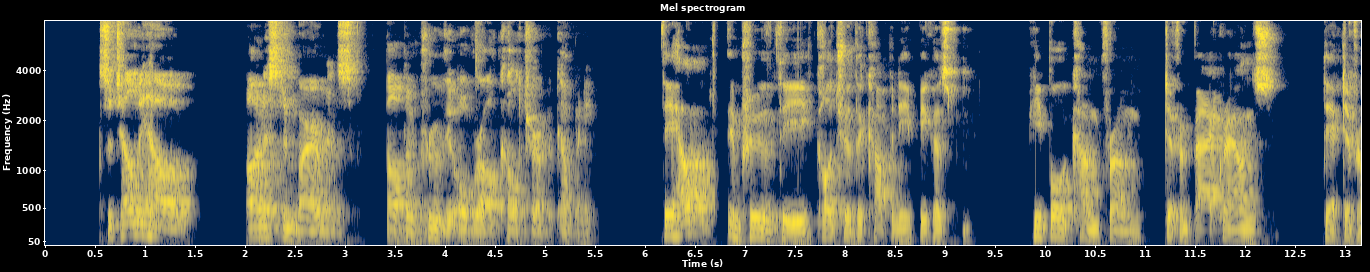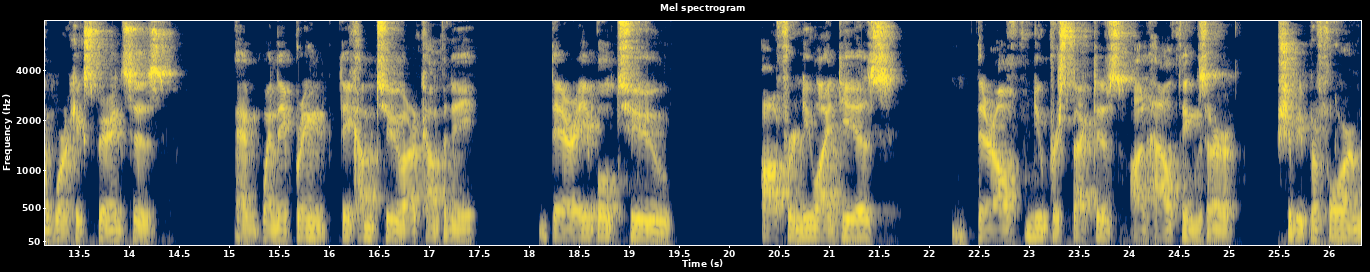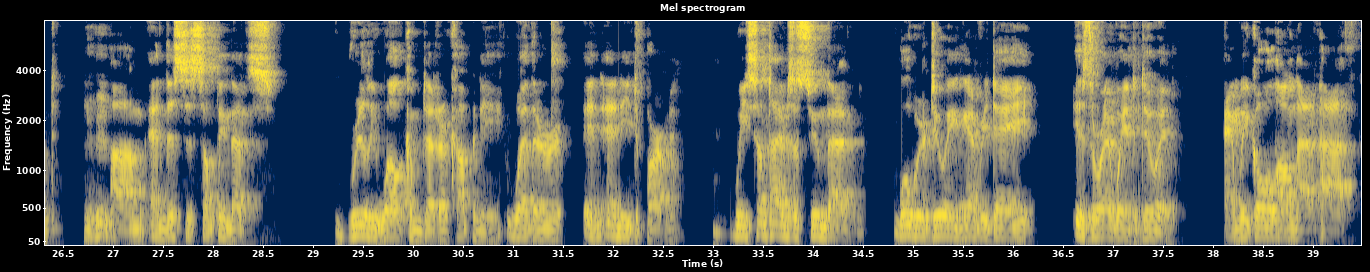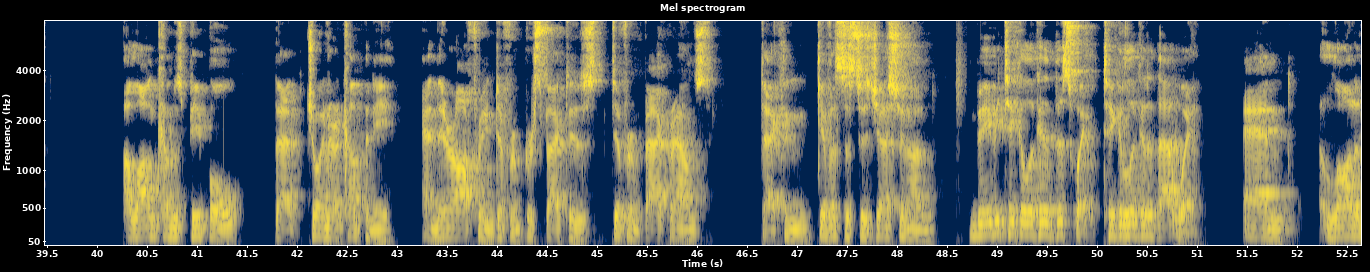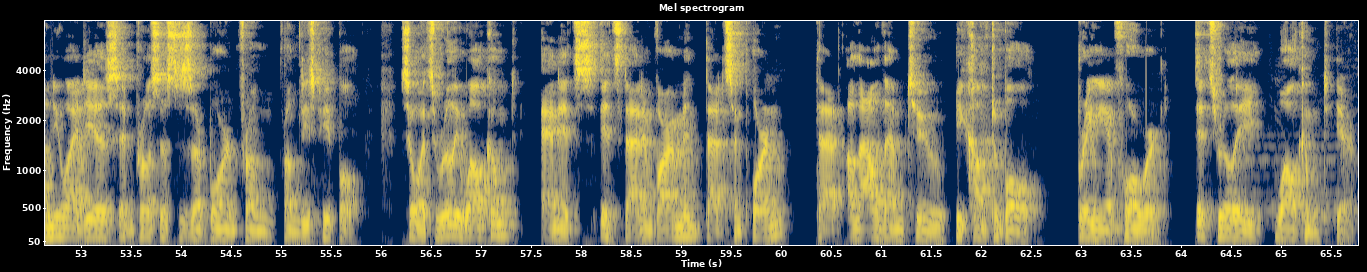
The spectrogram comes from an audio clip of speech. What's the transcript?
So tell me how honest environments help improve the overall culture of a company. They help improve the culture of the company because people come from different backgrounds, they have different work experiences, and when they bring they come to our company, they're able to offer new ideas. They're new perspectives on how things are should be performed, mm-hmm. um, and this is something that's really welcomed at our company, whether in any department. We sometimes assume that what we're doing every day is the right way to do it, and we go along that path along comes people that join our company and they're offering different perspectives, different backgrounds that can give us a suggestion on maybe take a look at it this way, take a look at it that way. And a lot of new ideas and processes are born from from these people. So it's really welcomed and it's it's that environment that's important that allow them to be comfortable bringing it forward. It's really welcomed here.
